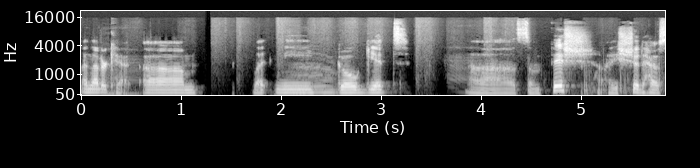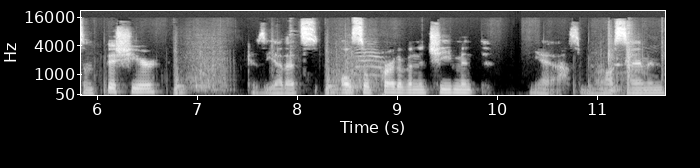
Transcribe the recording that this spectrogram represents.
another cat. Um, let me go get uh, some fish. I should have some fish here. Because, yeah, that's also part of an achievement. Yeah, some raw salmon.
